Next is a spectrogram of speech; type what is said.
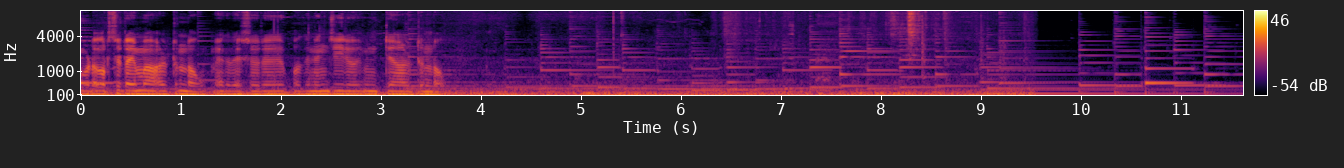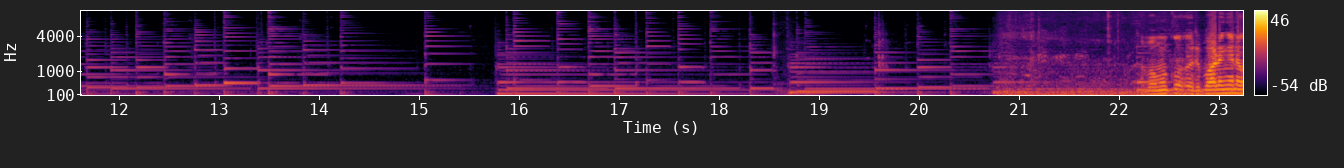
ഇവിടെ കുറച്ച് ടൈം ആൾട്ടുണ്ടാവും. ഏകദേശം ഒരു പതിനഞ്ച് ഇരുപത് മിനിറ്റ് ആൾട്ടുണ്ടാവും. നമുക്ക് ഒരുപാട് ഇങ്ങനെ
